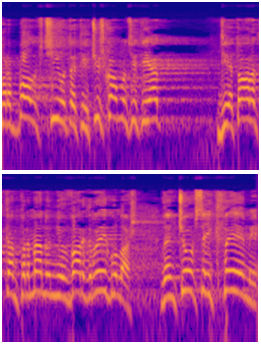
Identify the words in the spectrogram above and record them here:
përballë fqinjit të tij? Qysh ka mundësi të jetë? Dijetarët kanë përmendur një varg rregullash dhe në qoftë se i kthehemi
